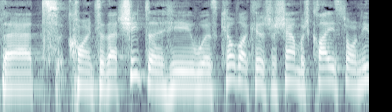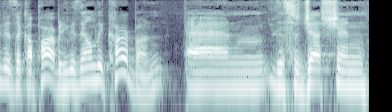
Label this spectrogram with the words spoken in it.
that according to that shita, he was killed on Kiddush Hashem, which Klai Yisrael needed as a kapar, but he was the only carbon. And the suggestion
